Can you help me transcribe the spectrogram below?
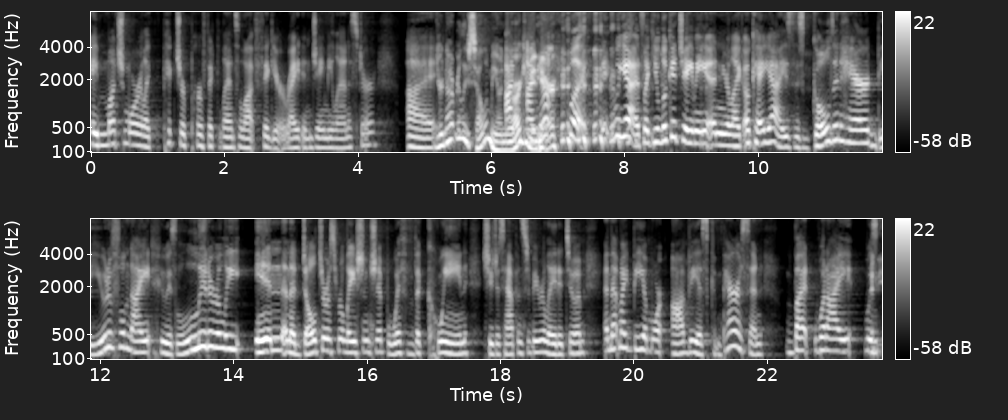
a much more like picture perfect Lancelot figure, right? In Jaime Lannister. Uh, You're not really selling me on your I'm- argument I'm here. but it- well, yeah, it's like you look at Jaime and you're like, okay, yeah, he's this golden haired, beautiful knight who is literally in an adulterous relationship with the queen. She just happens to be related to him. And that might be a more obvious comparison. But what I was and,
